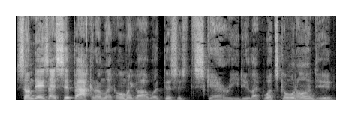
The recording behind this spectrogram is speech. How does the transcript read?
Some days I sit back and I'm like, oh my God, what this is scary, dude. Like, what's going on, dude?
